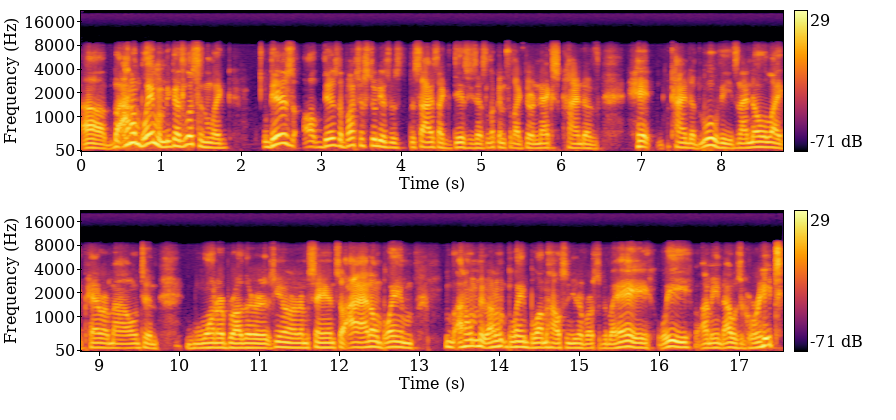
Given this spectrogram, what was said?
Uh, but I don't blame him because listen, like there's uh, there's a bunch of studios besides like Disney that's looking for like their next kind of hit kind of movies, and I know like Paramount and Warner Brothers, you know what I'm saying. So I, I don't blame I don't I don't blame Blumhouse and Universal to be like, hey, we, I mean, that was great.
